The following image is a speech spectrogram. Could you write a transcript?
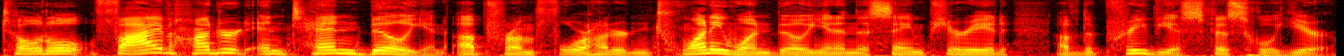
total 510 billion, up from 421 billion in the same period of the previous fiscal year.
